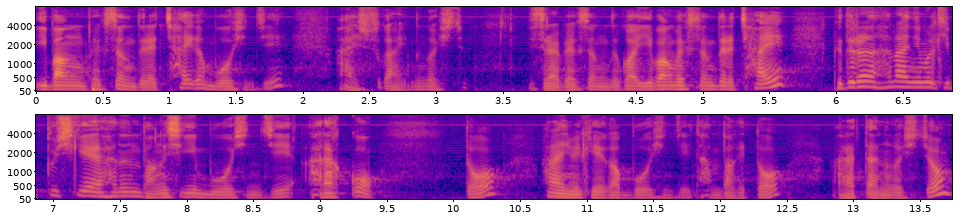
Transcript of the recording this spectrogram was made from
이방 백성들의 차이가 무엇인지 알 수가 있는 것이죠. 이스라엘 백성들과 이방 백성들의 차이, 그들은 하나님을 기쁘시게 하는 방식이 무엇인지 알았고 또 하나님의 계획가 무엇인지 단박에 또 알았다는 것이죠.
